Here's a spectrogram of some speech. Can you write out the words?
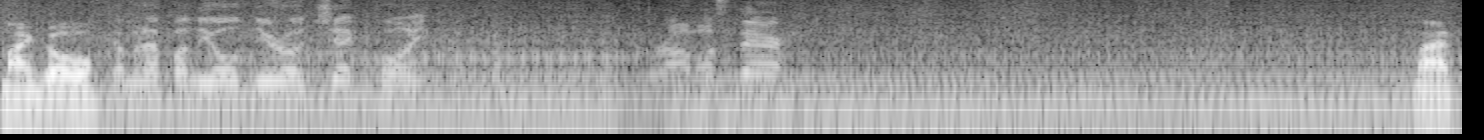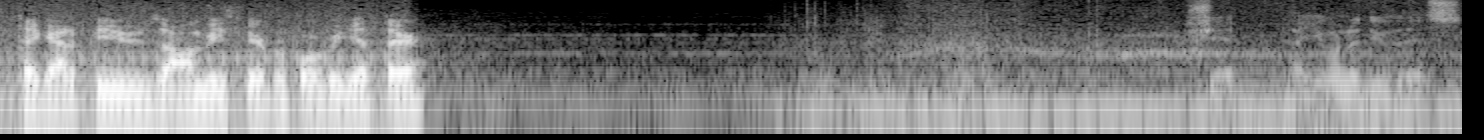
My goal. Coming up on the old Nero checkpoint. We're almost there. Might have to take out a few zombies here before we get there. Shit, how you want to do this?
